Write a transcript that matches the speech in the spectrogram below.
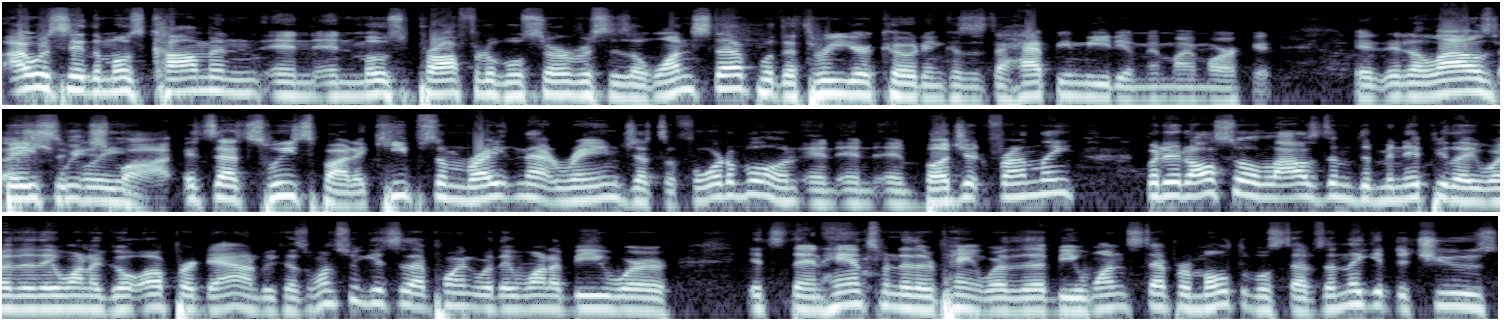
I would say the most common and, and most profitable service is a one step with a three year coating because it's the happy medium in my market. It, it allows It's basically spot. it's that sweet spot. It keeps them right in that range that's affordable and, and, and, and budget friendly, but it also allows them to manipulate whether they want to go up or down. Because once we get to that point where they want to be where it's the enhancement of their paint, whether that be one step or multiple steps, then they get to choose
